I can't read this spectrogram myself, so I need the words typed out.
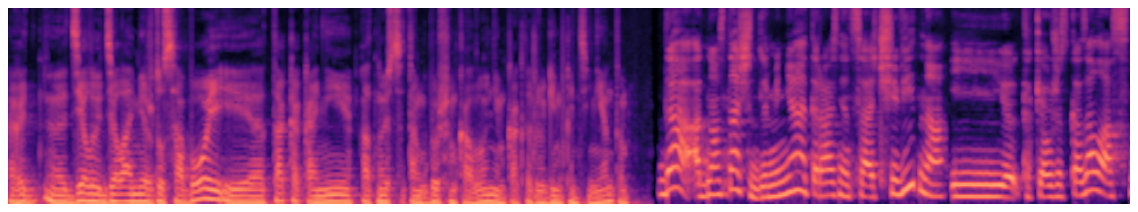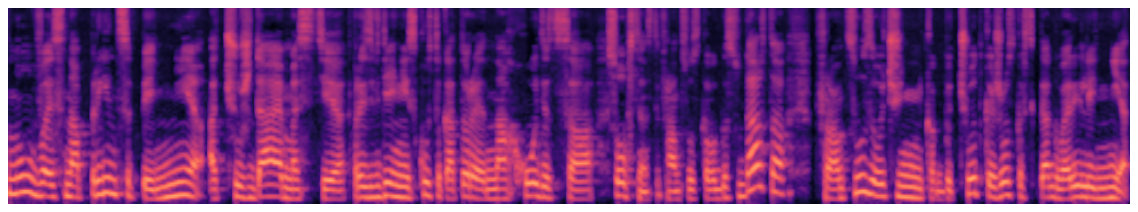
делают дела между собой и так, как они относятся там к бывшим колониям, как-то другим континентам. Да, однозначно для меня эта разница очевидна. И, как я уже сказала, основываясь на принципе неотчуждаемости произведений искусства, которые находятся в собственности французского государства, французы очень как бы четко и жестко всегда говорили «нет».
